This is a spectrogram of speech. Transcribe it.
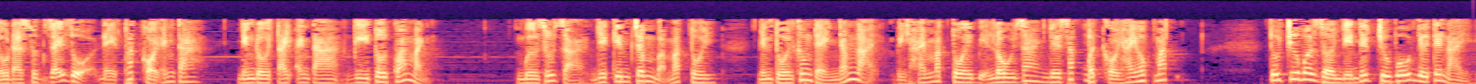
Tôi đã sực dãy dụa để thoát khỏi anh ta, nhưng đôi tay anh ta ghi tôi quá mạnh. Mưa rút giả như kim châm vào mắt tôi, nhưng tôi không thể nhắm lại vì hai mắt tôi bị lôi ra như sắp bật khỏi hai hốc mắt. Tôi chưa bao giờ nhìn thấy chú Vũ như thế này,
